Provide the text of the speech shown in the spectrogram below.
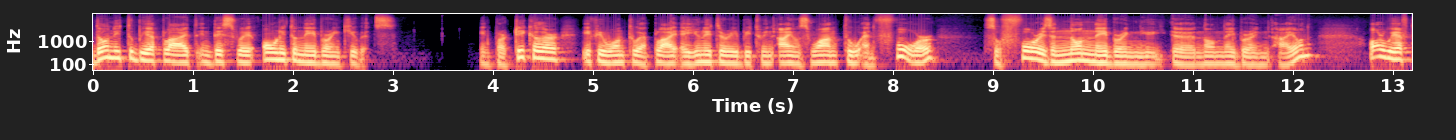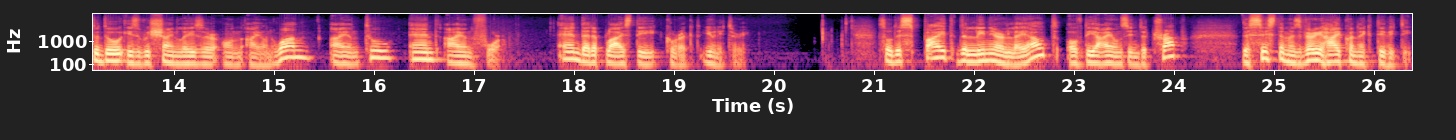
don't need to be applied in this way only to neighboring qubits. In particular, if you want to apply a unitary between ions 1, 2, and 4, so 4 is a non-neighboring uh, non-neighboring ion, all we have to do is we shine laser on ion 1, ion 2, and ion 4. And that applies the correct unitary. So despite the linear layout of the ions in the trap, the system has very high connectivity.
